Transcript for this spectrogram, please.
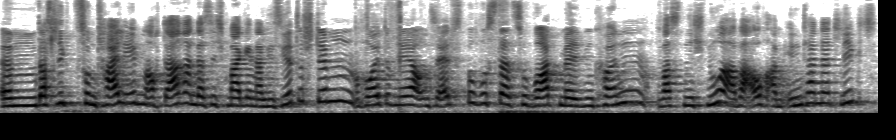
Ähm, das liegt zum Teil eben auch daran, dass sich marginalisierte Stimmen heute mehr und selbstbewusster zu Wort melden können, was nicht nur, aber auch am Internet liegt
